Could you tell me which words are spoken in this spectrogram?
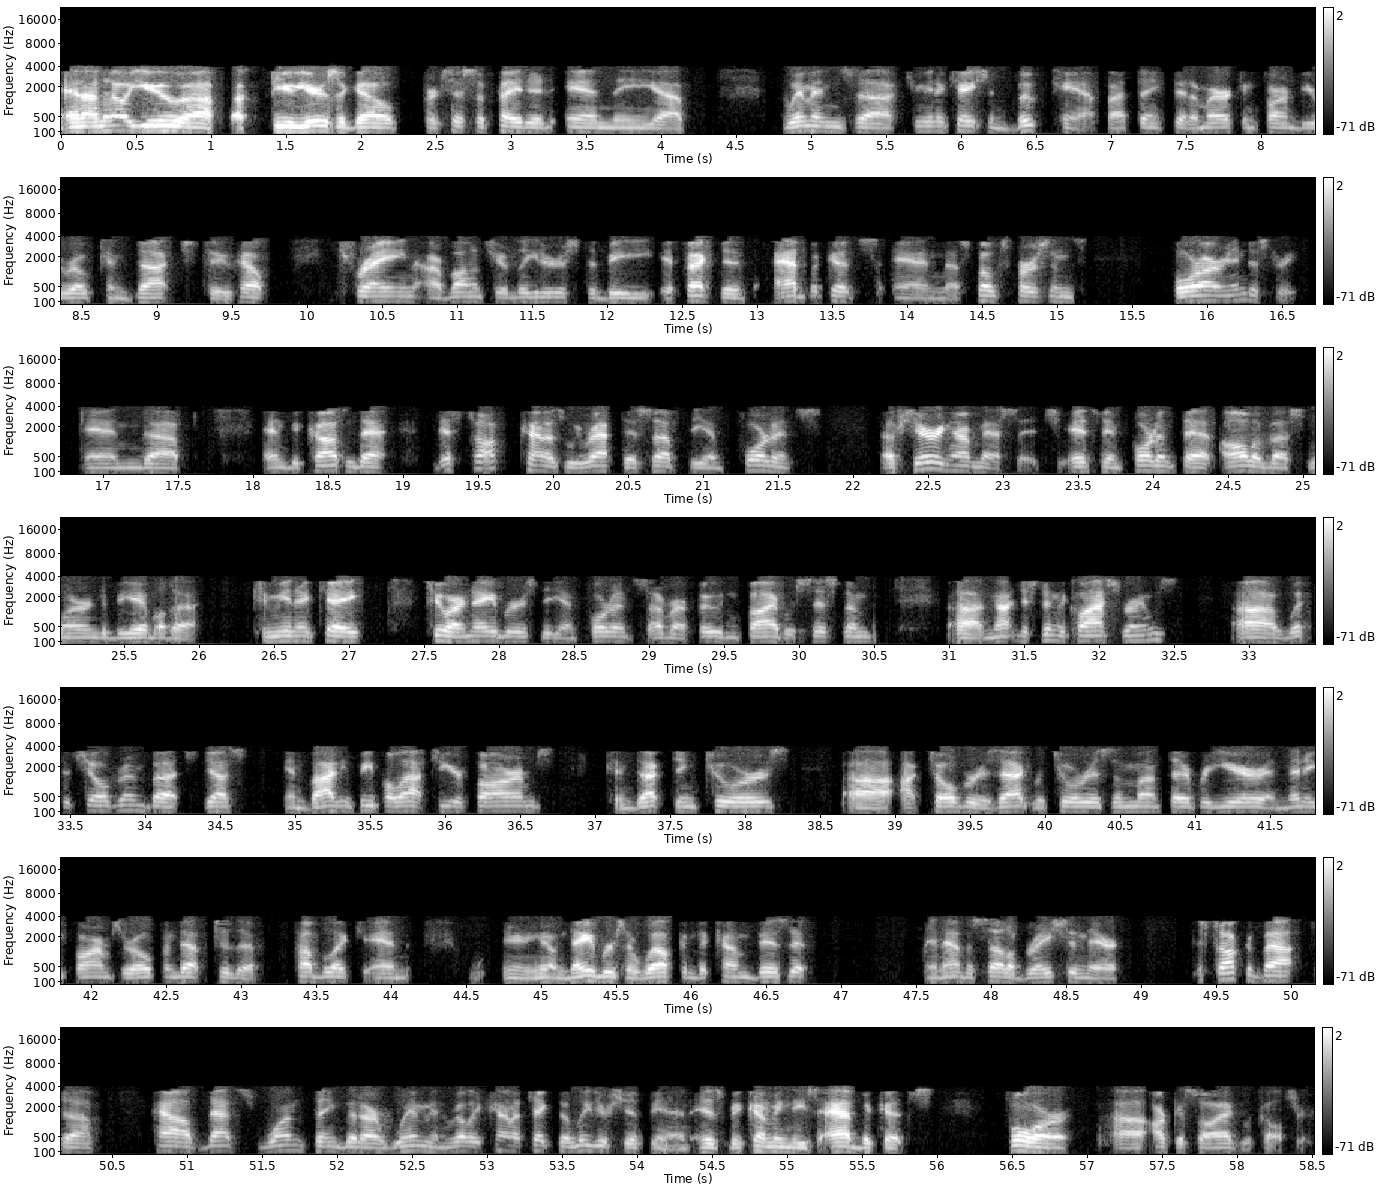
And i know you uh, a few years ago participated in the uh, women's uh, communication boot camp. I think that American Farm Bureau conducts to help train our volunteer leaders to be effective advocates and uh, spokespersons for our industry. And uh, and because of that, this talk kind of as we wrap this up the importance of sharing our message. It's important that all of us learn to be able to communicate to our neighbors the importance of our food and fiber system, uh, not just in the classrooms, uh, with the children, but just inviting people out to your farms, conducting tours. Uh, October is agritourism month every year, and many farms are opened up to the public, and you know neighbors are welcome to come visit and have a celebration there. Just talk about uh, how that's one thing that our women really kind of take the leadership in is becoming these advocates for uh, Arkansas agriculture.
